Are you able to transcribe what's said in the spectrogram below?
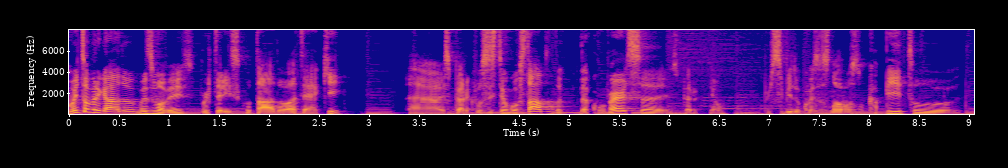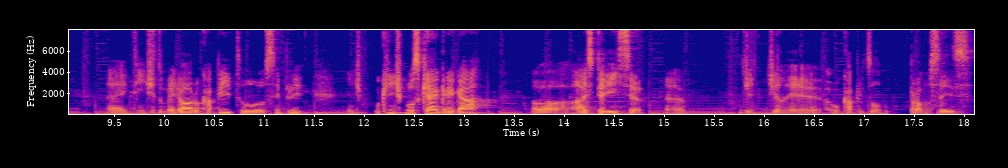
Muito obrigado mais uma vez por terem escutado até aqui. É, espero que vocês tenham gostado da, da conversa. Espero que tenham percebido coisas novas no capítulo. é, entendido melhor o capítulo. Sempre gente- o que a gente busca é agregar ó, a experiência é, de, de ler o capítulo pra vocês.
